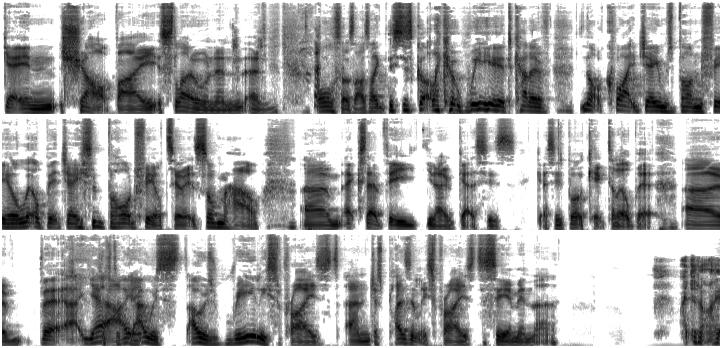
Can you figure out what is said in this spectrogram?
getting shot by Sloane and and all sorts. I was like, this has got like a weird kind of not quite James Bond feel, a little bit Jason Bourne feel to it somehow. Um, except that he, you know, gets his gets his butt kicked a little bit. Um, but uh, yeah, Just a I, bit. I was I was really surprised and just pleasantly surprised to see him in there. I don't know. I,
